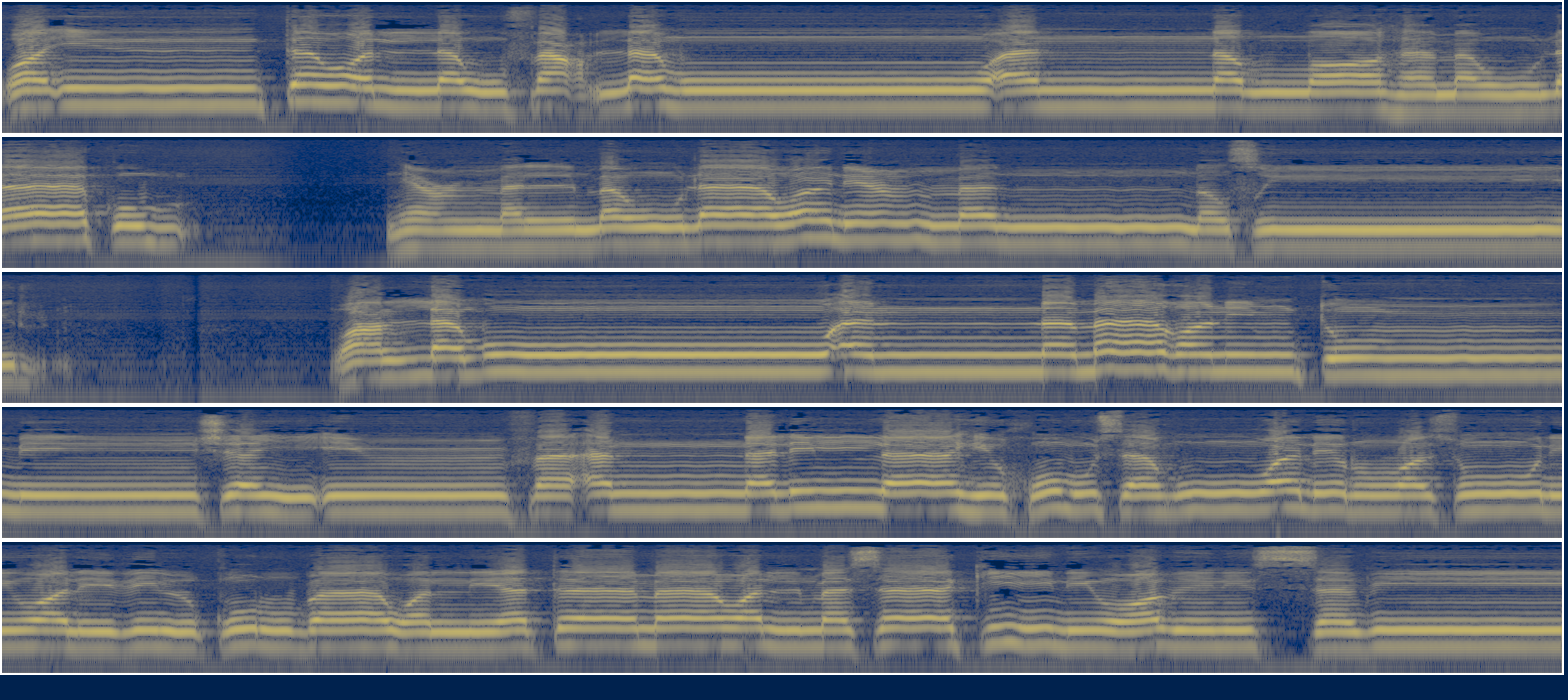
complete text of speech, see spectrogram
وإن تولوا فاعلموا أن الله مولاكم نعم المولى ونعم النصير واعلموا أنما غنمتم من شيء فأن لله خمسه وللرسول ولذي القربى واليتامى والمساكين وابن السبيل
